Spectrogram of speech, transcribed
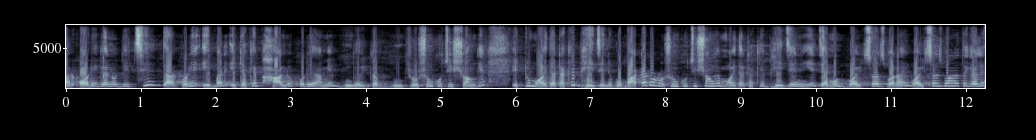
আর অরিগানো দিচ্ছি। তারপরে এবার এটাকে ভালো করে আমি রসুন কুচির সঙ্গে একটু ময়দাটাকে ভেজে নেব। বাটার ও রসুন কুচির সঙ্গে ময়দাটাকে ভেজে নিয়ে যেমন হোয়াইট সস বানাই হোয়াইট সস বানাতে গেলে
